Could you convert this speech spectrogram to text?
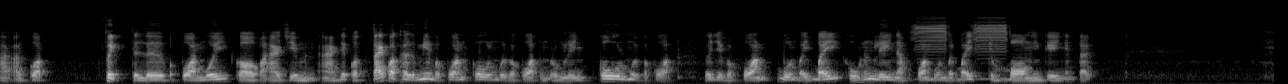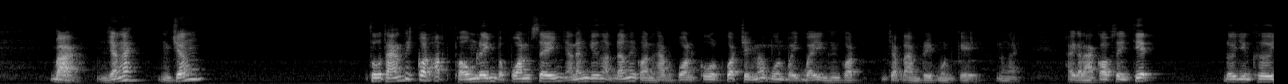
ហើយឲ្យគាត់ fix ទៅលើប្រព័ន្ធមួយក៏ប្រហែលជាមិនអាចទេគាត់តែគាត់ត្រូវមានប្រព័ន្ធគោលមួយប្រគាត់តម្រង់លេងគោលមួយប្រគាត់ដូចជាប្រព័ន្ធ433គ្រូនឹងលេងតែប្រព័ន្ធ433ចម្បងជាងគេអញ្ចឹងទៅបាទអញ្ចឹងណាអញ្ចឹងទូតាំងទីគាត់អត់ព្រមលេងប្រព័ន្ធផ្សេងអាហ្នឹងយើងអត់ដឹងទេគាត់ថាប្រព័ន្ធគោលគាត់ចេញមក433ឃើញគាត់ចាប់ដើមរៀបមុនគេហ្នឹងហើយហើយកីឡាករផ្សេងទៀតដូចយើងឃើញ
